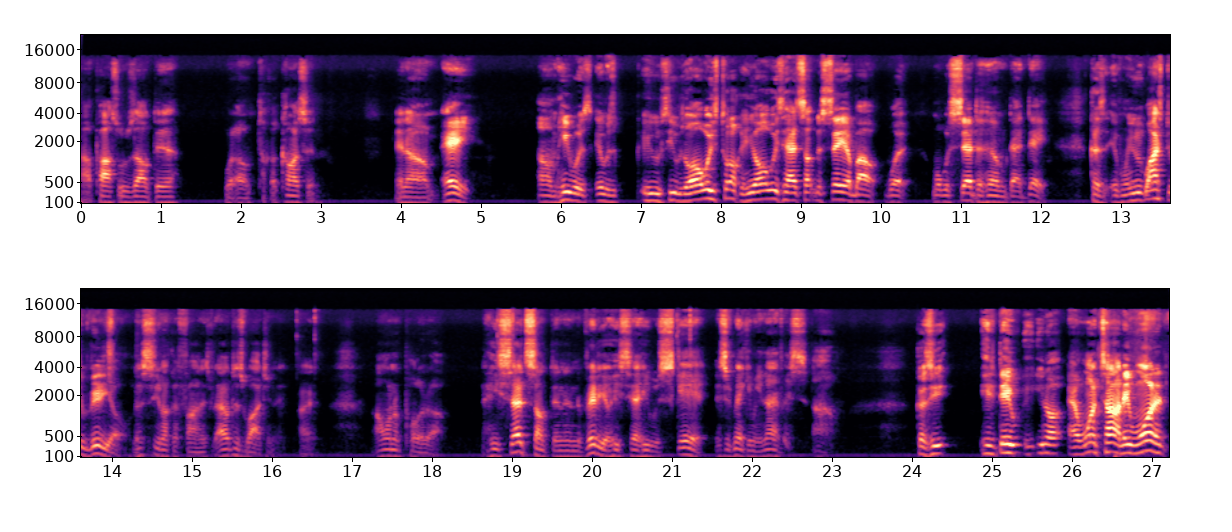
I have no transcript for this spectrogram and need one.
our apostle was out there with um Tucker Carlson, and um, hey, um, he was it was he was he was always talking. He always had something to say about what what was said to him that day. Because if when you watch the video, let's see if I can find this. I was just watching it. Right, I want to pull it up. He said something in the video. He said he was scared. This is making me nervous. Oh, because he he they you know at one time they wanted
